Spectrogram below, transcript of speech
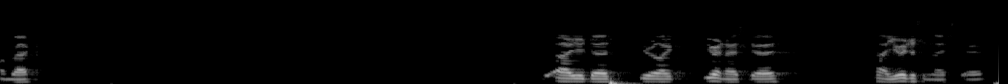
I'm back. Uh, you're dead. You're like, you're a nice guy. Nah, you're just a nice guy.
